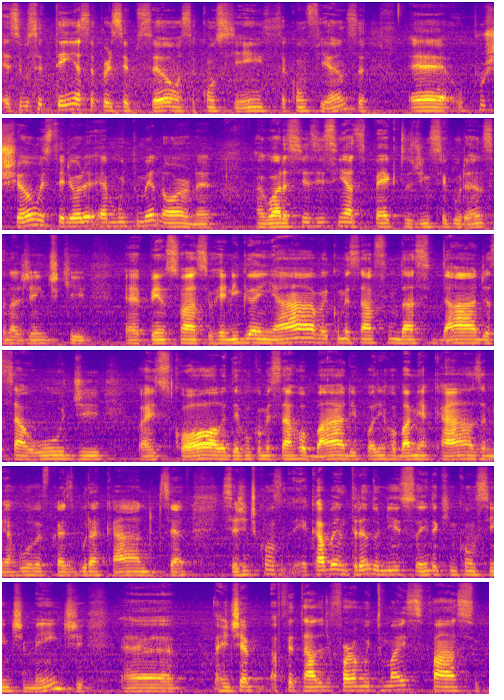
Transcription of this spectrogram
É, se você tem essa percepção, essa consciência, essa confiança, é, o puxão exterior é muito menor, né? Agora, se existem aspectos de insegurança na gente que é, pensam, ah, se o Reni ganhar, vai começar a afundar a cidade, a saúde, a escola, devam começar a roubar, e podem roubar minha casa, minha rua vai ficar esburacada, etc. Se a gente acaba entrando nisso ainda que inconscientemente, é, a gente é afetado de forma muito mais fácil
